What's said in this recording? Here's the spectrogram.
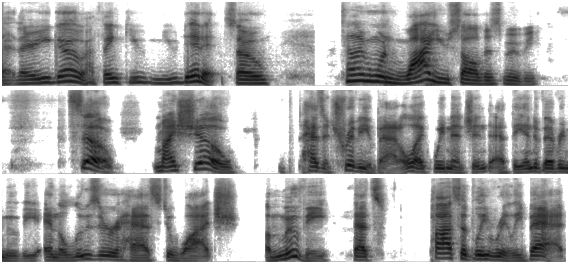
That, there you go. I think you you did it. So tell everyone why you saw this movie. So, my show has a trivia battle, like we mentioned at the end of every movie, and the loser has to watch a movie that's possibly really bad.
